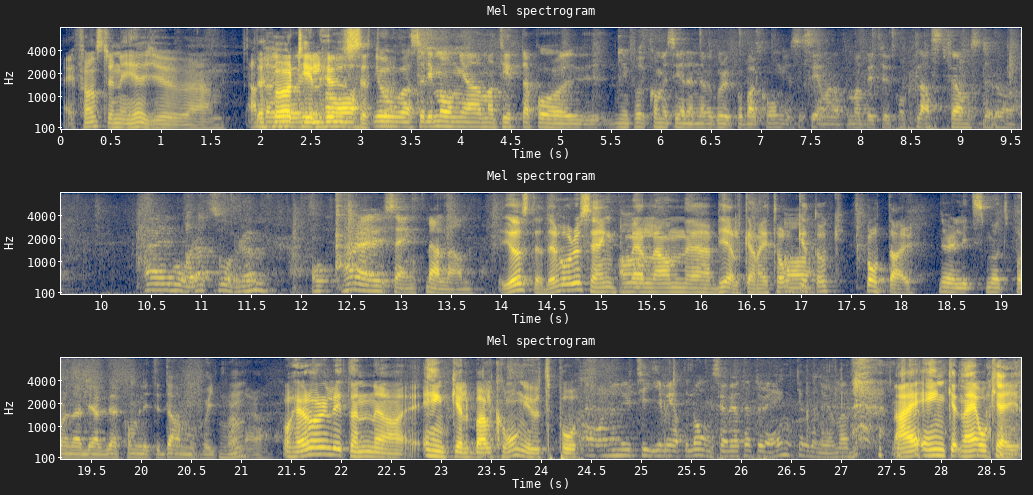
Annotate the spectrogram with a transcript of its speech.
Nej, fönstren är ju... Ja, det de hör till ja, huset Jo, va? alltså det är många man tittar på. Ni kommer se det när vi går ut på balkongen så ser man att de har bytt ut mot plastfönster. Och här är vårat sovrum. Och här är ju sänkt mellan. Just det, där har du sänkt Ja. mellan eh, bjälkarna i taket Ja. och spottar. Nu är det lite smuts på den där. Det kommer lite damm och skit på Mm. den där. Och här har du en liten eh, enkel balkong ut på... Ja, den är ju 10 meter lång så jag vet inte hur enkel den är. Men... Nej, enkel... Nej, okej.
